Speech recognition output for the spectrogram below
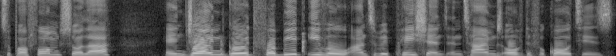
to perform salah, enjoin good, forbid evil, and to be patient in times of difficulties?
